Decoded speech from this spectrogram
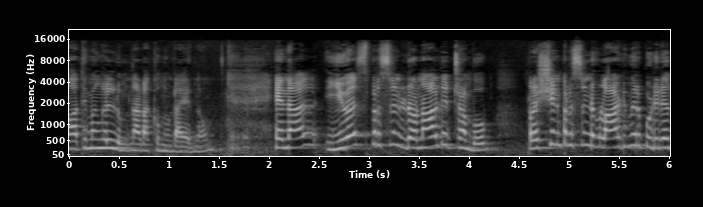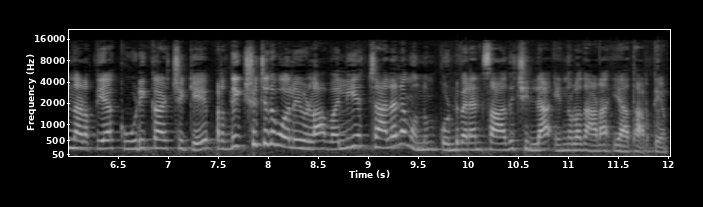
മാധ്യമങ്ങളിലും നടക്കുന്നുണ്ടായിരുന്നു. എന്നാൽ യു എസ് പ്രസിഡന്റ് ഡൊണാൾഡ് ട്രംപും റഷ്യൻ പ്രസിഡന്റ് വ്ളാഡിമിർ പുടിൻ നടത്തിയ കൂടിക്കാഴ്ചയ്ക്ക് പ്രതീക്ഷിച്ചതുപോലെയുള്ള വലിയ ചലനമൊന്നും കൊണ്ടുവരാൻ സാധിച്ചില്ല എന്നുള്ളതാണ് യാഥാർത്ഥ്യം.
